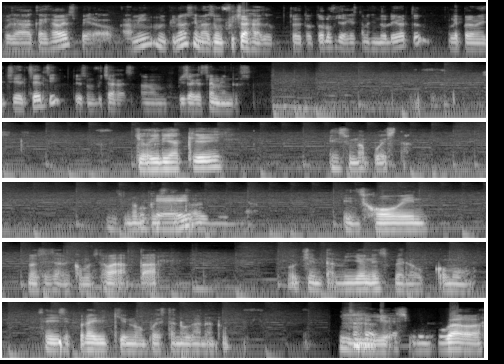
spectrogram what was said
pues a Kai Havertz, pero a mí, en mi opinión, se me hace un fichajazo. Sobre todo todos los fichajes que están haciendo el Everton, le permite el Chelsea, entonces son fichajes, son fichajes tremendos. Yo diría que es una apuesta. Es una apuesta todavía. Es joven, no se sabe cómo se va a adaptar. 80 millones, pero como se dice por ahí, quien no apuesta no gana, ¿no? Y es un jugador.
